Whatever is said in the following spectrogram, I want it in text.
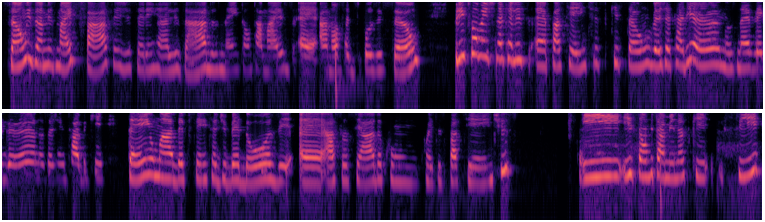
São exames mais fáceis de serem realizados, né? Então tá mais é, à nossa disposição, principalmente naqueles é, pacientes que são vegetarianos, né? Veganos. A gente sabe que tem uma deficiência de B12 é, associada com, com esses pacientes. E, e são vitaminas que, se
